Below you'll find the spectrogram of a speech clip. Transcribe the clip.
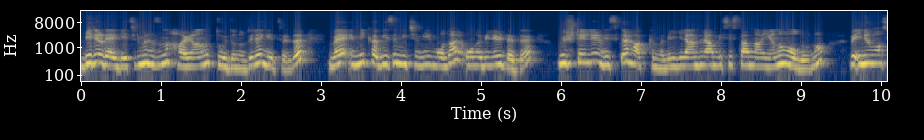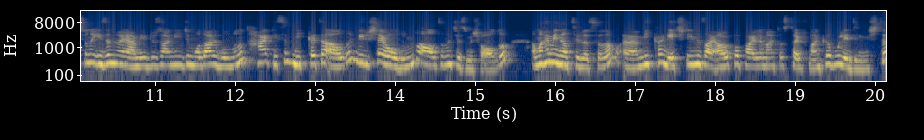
bir araya getirme hızına hayranlık duyduğunu dile getirdi ve Mika bizim için bir model olabilir dedi. Müşterileri riskler hakkında bilgilendiren bir sistemden yana olduğunu ve inovasyona izin veren bir düzenleyici model bulmanın herkesin dikkate aldığı bir şey olduğunu da altını çizmiş oldu. Ama hemen hatırlatalım, e, Mika geçtiğimiz ay Avrupa Parlamentosu tarafından kabul edilmişti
